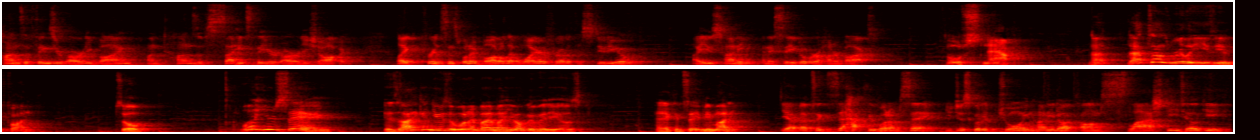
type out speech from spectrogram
tons of things you're already buying on tons of sites that you're already shopping. Like for instance, when I bought all that wire for out at the studio, I used Honey and I saved over a hundred bucks. Oh snap. That, that sounds really easy and fun. So what you're saying is I can use it when I buy my yoga videos and it can save me money. Yeah, that's exactly what I'm saying. You just go to joinhoney.com slash detailgeek.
